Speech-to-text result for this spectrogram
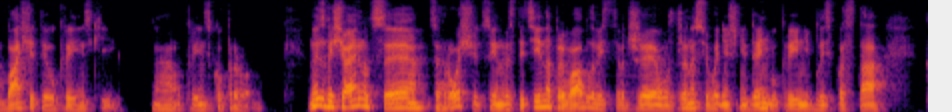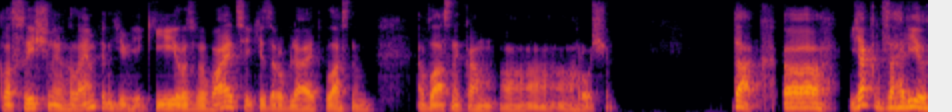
бачити український, українську природу. Ну і звичайно, це це гроші, це інвестиційна привабливість. Це вже вже на сьогоднішній день в Україні близько 100 класичних глемпінгів, які розвиваються, які заробляють власним власникам а, гроші. Так, е, як взагалі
